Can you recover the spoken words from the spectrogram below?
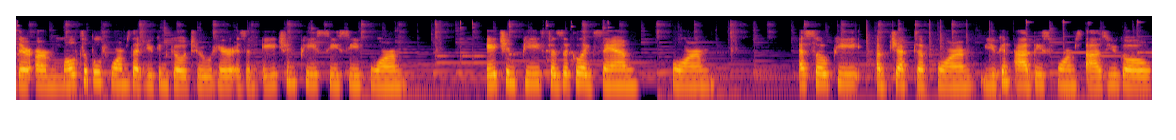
there are multiple forms that you can go to. Here is an H&P CC form, H&P physical exam form, SOAP objective form. You can add these forms as you go.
